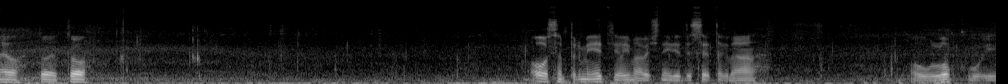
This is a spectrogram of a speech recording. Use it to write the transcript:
Evo, to je to. Ovo sam primijetio, ima već negdje desetak dana. Ovu lokvu i...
